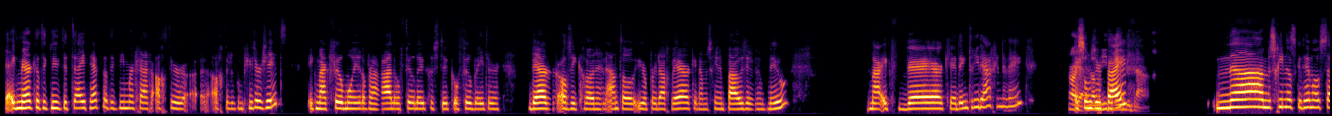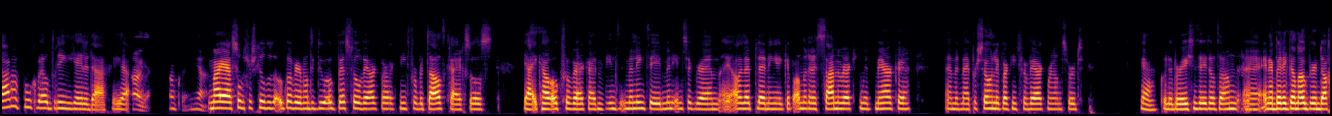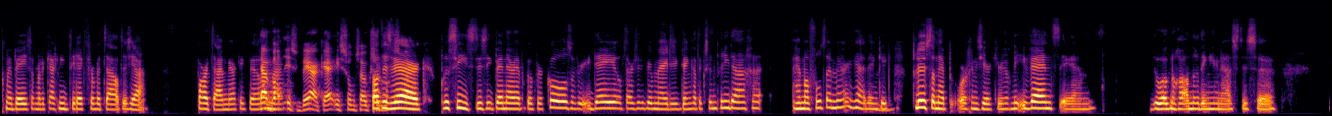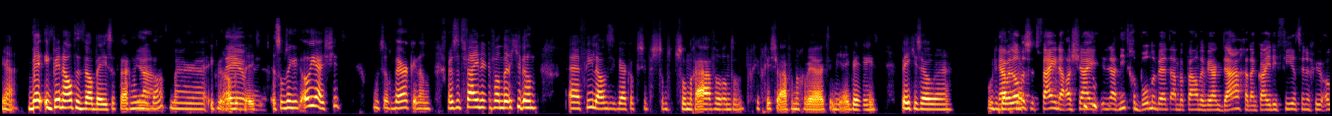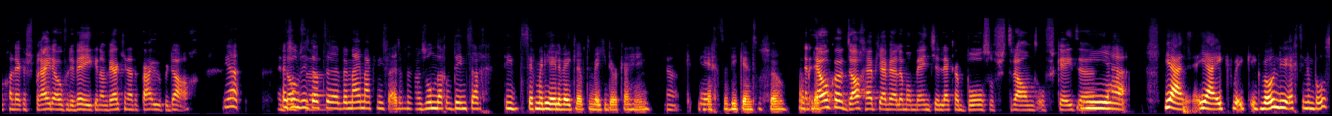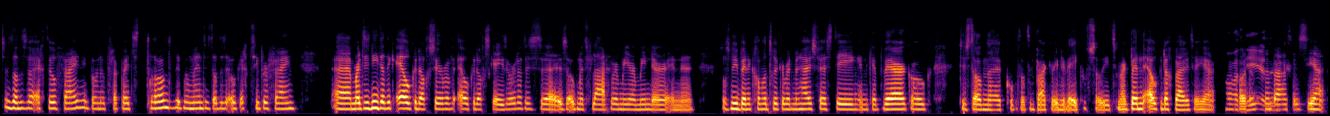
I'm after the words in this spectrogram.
Ja, ik merk dat ik nu de tijd heb, dat ik niet meer graag acht uur uh, achter de computer zit. Ik maak veel mooiere verhalen of veel leukere stukken of veel beter werk als ik gewoon een aantal uur per dag werk en dan misschien een pauze en opnieuw. Maar ik werk, ja, denk drie dagen in de week. Oh, en soms weer vijf. Nou, misschien als ik het helemaal samenvoeg, wel drie hele dagen, ja. Oh ja, oké, ja. Maar ja, soms verschilt het ook wel weer, want ik doe ook best veel werk waar ik niet voor betaald krijg. Zoals, ja, ik hou ook veel werk uit mijn, mijn LinkedIn, mijn Instagram, eh, allerlei planningen. Ik heb andere samenwerking met merken en met mij persoonlijk waar ik niet voor werk, maar dan een soort, ja, collaborations heet dat dan. Uh, en daar ben ik dan ook weer een dag mee bezig, maar daar krijg ik niet direct voor betaald. Dus ja, parttime merk ik wel. Ja, maar... wat is werk, hè? Is soms ook zo. Wat is werk? Precies. Dus ik ben daar, heb ik ook weer calls of weer ideeën, of daar zit ik weer mee. Dus ik denk dat ik zo'n drie dagen helemaal fulltime werk, ja, denk ik. Mhm. Plus dan heb, organiseer ik hier nog die events en doe ook nog andere dingen hiernaast. Dus uh, ja, ik ben altijd wel bezig. Vraag me niet ja. wat, maar uh, ik ben altijd bezig. En soms denk ik, oh ja, shit, moet toch werken. En dan, maar dat is het fijne van dat je dan uh, freelance. Ik werk ook super, soms op zondagavond. Of ik heb gisteravond nog gewerkt. En ik weet niet. Een beetje zo uh, hoe de Ja, maar dat is het fijne. Als jij inderdaad niet gebonden bent aan bepaalde werkdagen. Dan kan je die 24 uur ook gewoon lekker spreiden over de week. En dan werk je na een paar uur per dag. Ja. En, soms is dat, eh, eh, bij mij maakt het niet zo uit of het nou zondag of dinsdag, die, zeg maar, die hele week loopt een beetje door elkaar heen. Ja. Nee, echt een weekend of zo. Elke En dag. elke dag heb jij wel een momentje, lekker bos of strand of skaten. Ja, ja, ja ik, ik, ik woon nu echt in een bos, dus dat is wel echt heel fijn. Ik woon ook vlakbij het strand op dit moment, dus dat is ook echt super fijn. maar het is niet dat ik elke dag surf of elke dag skate hoor. Dat is, eh, is ook met vlagen weer meer en minder. En eh, zoals nu ben ik gewoon wat drukker met mijn huisvesting en ik heb werk ook. Dus dan eh, komt dat een paar keer in de week of zoiets. Maar ik ben elke dag buiten, ja. Oh, wat mijn basis, ja.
